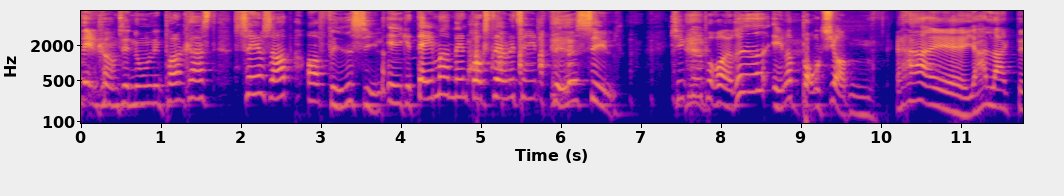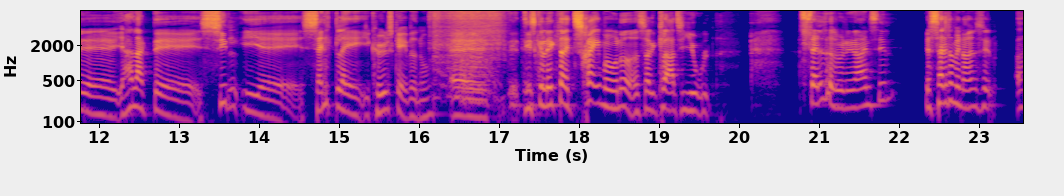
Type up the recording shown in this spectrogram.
Velkommen til den ugenlige podcast. Saves op og fede sild. Ikke damer, men bogstaveligt talt fede sild. Kig ned på røgeriet eller bordshoppen. Jeg har, øh, jeg har lagt, øh, jeg har lagt øh, sild i øh, saltlag i køleskabet nu. Øh, de skal ligge der i tre måneder, så er de klar til jul. Salter du din egen sild? Jeg salter min egen sild. Og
